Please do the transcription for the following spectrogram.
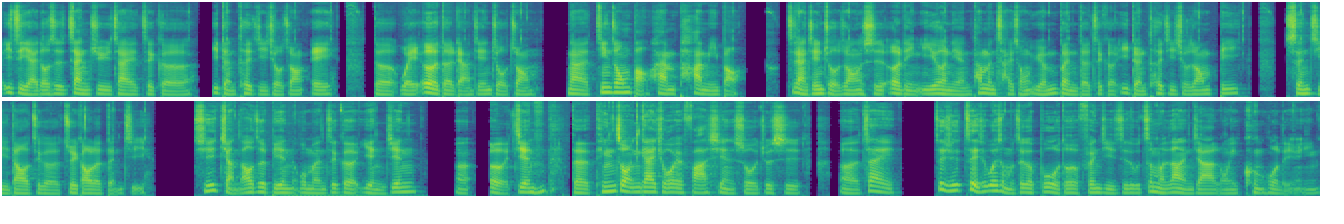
一直以来都是占据在这个一等特级酒庄 A 的唯二的两间酒庄。那金钟堡和帕米堡这两间酒庄是二零一二年他们才从原本的这个一等特级酒庄 B 升级到这个最高的等级。其实讲到这边，我们这个眼尖呃耳尖的听众应该就会发现说，就是呃在。这就这也是为什么这个波尔多的分级制度这么让人家容易困惑的原因。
